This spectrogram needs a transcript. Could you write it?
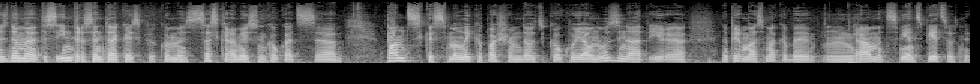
es domāju, tas interesantākais, ko mēs saskarāmies, un kaut kāds uh, pants, kas man lika pašam daudz kaut ko jaunu uzzināt, ir uh, no pirmās makabē mm, grāmatas 1.15,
